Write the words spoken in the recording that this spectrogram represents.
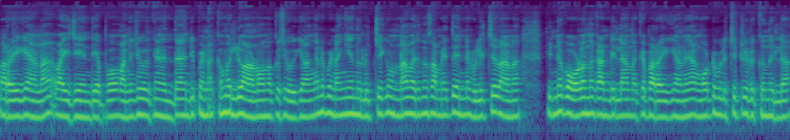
പറയുകയാണ് വൈജയന്തി. അപ്പോൾ മനു ചോദിക്കുകയാണ് എന്താ എന്റെ പിണക്കം വല്ലതും ആണോ എന്നൊക്കെ ചോദിക്കുക അങ്ങനെ പിണങ്ങിയെന്നുള്ള ഉച്ചയ്ക്ക് ഉണ്ണാൻ വരുന്ന സമയത്ത് എന്നെ വിളിച്ചതാണ്. പിന്നെ കോളൊന്നും കണ്ടില്ല എന്നൊക്കെ പറയുകയാണ്. ഞാൻ അങ്ങോട്ട് വിളിച്ചിട്ട് എടുക്കുന്നില്ല.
